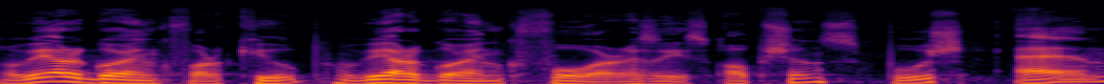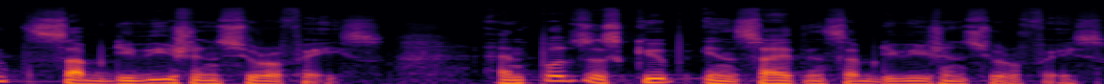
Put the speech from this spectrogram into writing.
We are going for cube, we are going for these options, push and subdivision surface and put this cube inside in subdivision surface.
